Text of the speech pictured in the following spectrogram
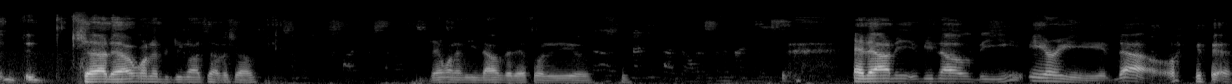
A 'cause I want to do not tell the show. They want to be know that that's what it is. and I don't to be nosy. Period. No.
